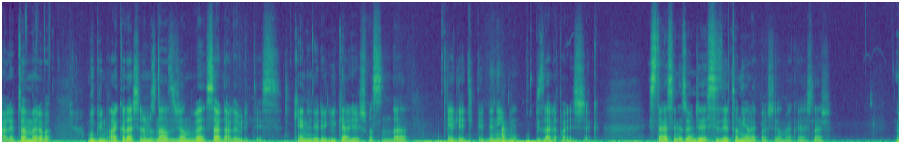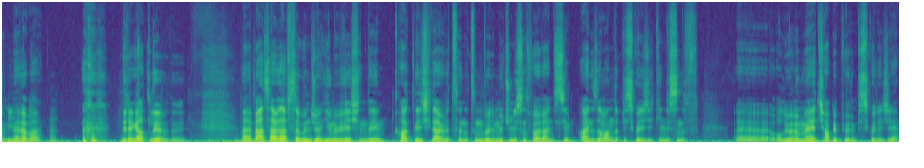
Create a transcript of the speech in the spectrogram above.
Pierre merhaba. Bugün arkadaşlarımız Nazlıcan ve Serdar'la birlikteyiz. Kendileri Ülker yarışmasında elde ettikleri deneyimi bizlerle paylaşacak. İsterseniz önce sizleri tanıyarak başlayalım arkadaşlar. Merhaba. Direkt atlıyorum tabii ki. Ee, ben Serdar Sabuncu, 21 yaşındayım. Halkla İlişkiler ve Tanıtım bölümü 3. sınıf öğrencisiyim. Aynı zamanda psikoloji 2. sınıf e, oluyorum ve çap yapıyorum psikolojiye.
